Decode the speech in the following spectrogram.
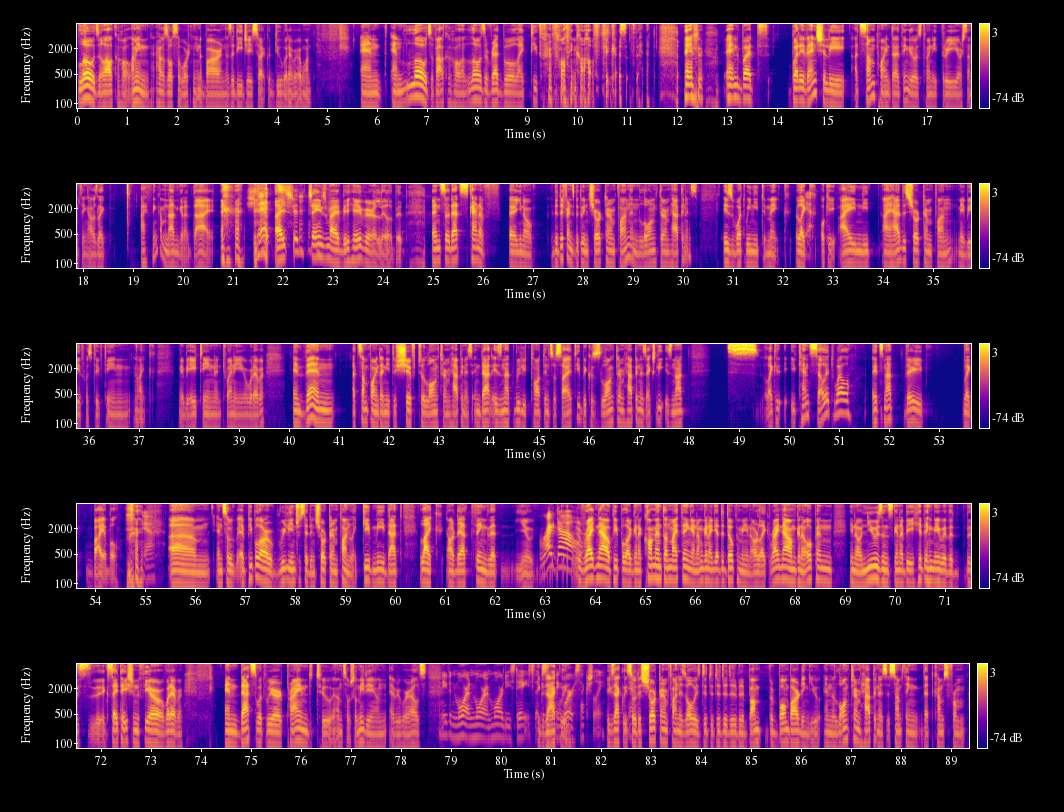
loads of alcohol. I mean, I was also working in a bar and as a DJ, so I could do whatever I want. And and loads of alcohol and loads of Red Bull, like teeth were falling off because of that. And and but but eventually, at some point, I think it was 23 or something. I was like, I think I'm not gonna die. Shit. I should change my behavior a little bit. And so that's kind of, uh, you know, the difference between short term fun and long term happiness is what we need to make. Like, Yeah. okay, I need, I had this short term fun. Maybe it was 15, like maybe 18 and 20 or whatever. And then at some point, I need to shift to long term happiness. And that is not really taught in society because long term happiness actually is not like you can't sell it well. It's not very like buyable. yeah. Um and so uh, people are really interested in short-term fun like give me that like or that thing that you know Right now. right now people are gonna comment on my thing and i'm gonna get the dopamine or like right now i'm gonna open you know news and it's gonna be hitting me with the, this excitation fear or whatever and that's what we are primed to on social media and everywhere else And even more and more and more these days. Like It's Exactly. getting worse, actually. Exactly. So the short term fun is always bombarding you, and the long term happiness is something that comes from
